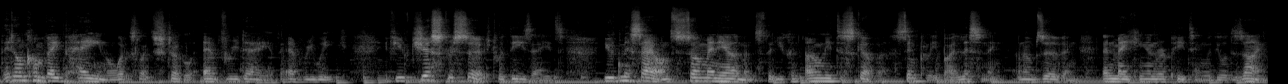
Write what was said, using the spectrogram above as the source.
they don't convey pain or what it's like to struggle every day of every week. If you just researched with these aids, you'd miss out on so many elements that you can only discover simply by listening and observing, then making and repeating with your design.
